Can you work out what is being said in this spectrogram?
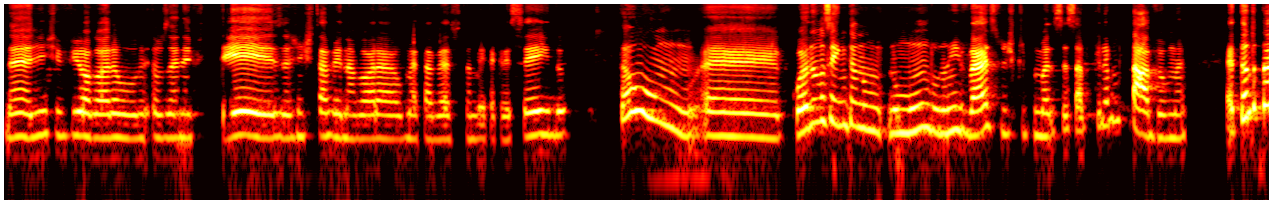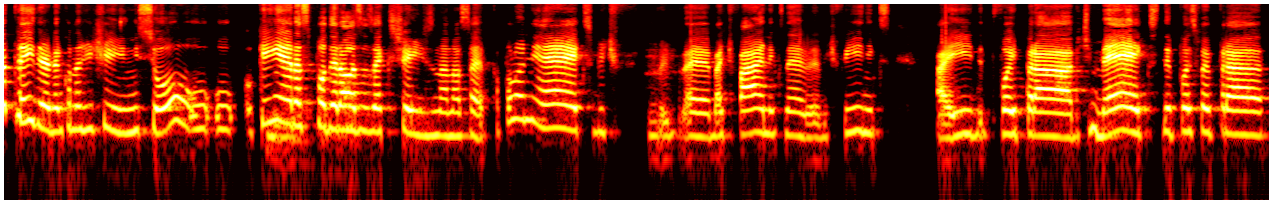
né? A gente viu agora os NFTs, a gente está vendo agora o metaverso também está crescendo. Então, é, quando você entra no, no, mundo, no universo de criptomoedas, você sabe que ele é mutável, né? É tanto para trader, né? Quando a gente iniciou, o, o, quem eram as poderosas exchanges na nossa época? Poloniex, Bit, é, Bitfinex, né? Bitfinex, aí foi para BitMEX, depois foi para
